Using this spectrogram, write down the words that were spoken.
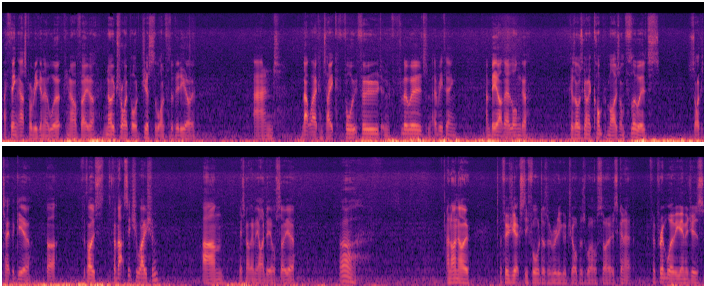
I think that's probably going to work in our favour. No tripod, just the one for the video. And that way I can take food and fluids and everything and be out there longer. Because I was going to compromise on fluids so I could take the gear but for those for that situation um, it's not going to be ideal so yeah. Oh. and I know the Fuji X-T4 does a really good job as well so it's going to for print worthy images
